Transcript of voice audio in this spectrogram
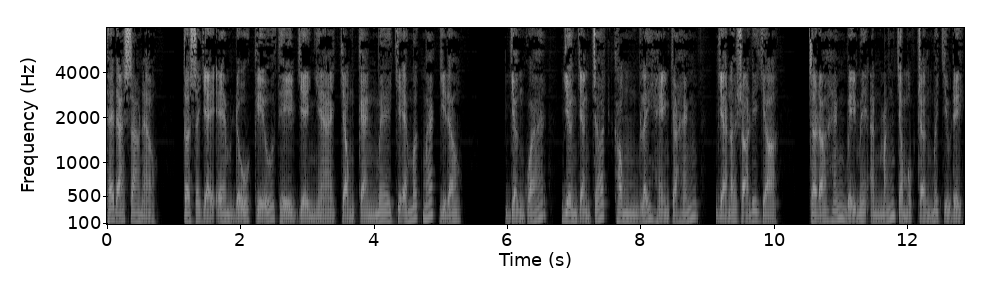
thế đã sao nào? Tôi sẽ dạy em đủ kiểu thì về nhà chồng càng mê chứ em mất mát gì đâu. Giận quá, dân dặn George không lấy hẹn cho hắn và nói rõ lý do. Sau đó hắn bị mấy anh mắng cho một trận mới chịu đi.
